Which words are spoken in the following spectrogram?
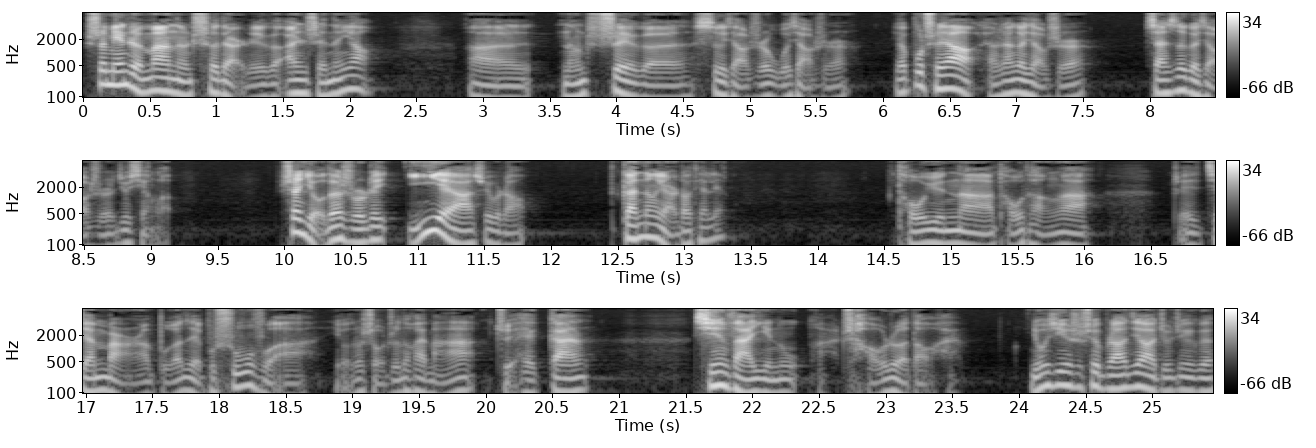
失眠怎么办呢？吃点这个安神的药，啊，能睡个四个小时、五个小时，要不吃药，两三个小时、三四个小时就醒了。甚有的时候这一夜啊睡不着，干瞪眼到天亮。头晕呐，头疼啊，这肩膀啊、脖子也不舒服啊，有的手指头还麻，嘴还干，心烦易怒啊，潮热盗汗，尤其是睡不着觉，就这个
